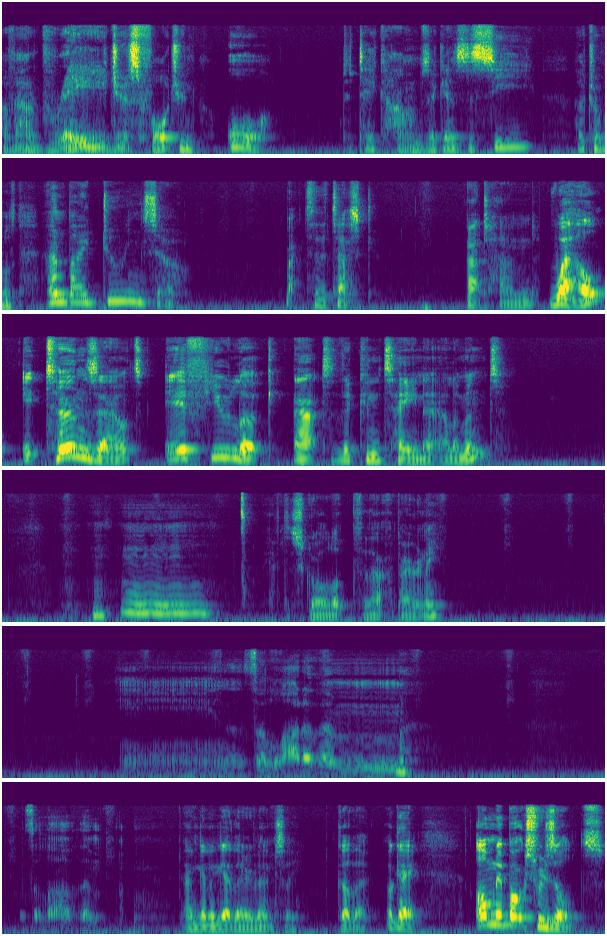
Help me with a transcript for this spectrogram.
of outrageous fortune, or to take arms against the sea of troubles, and by doing so, back to the task at hand. Well, it turns out if you look at the container element, you have to scroll up for that apparently. There's a lot of them. There's a lot of them. I'm going to get there eventually. Got there. Okay. Omnibox results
